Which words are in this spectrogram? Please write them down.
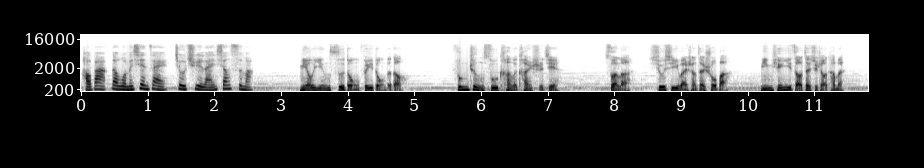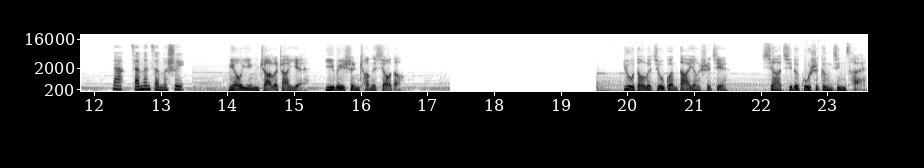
好吧，那我们现在就去兰香寺吗？苗莹似懂非懂的道。风正苏看了看时间，算了，休息一晚上再说吧，明天一早再去找他们。那咱们怎么睡？苗莹眨了眨眼，意味深长的笑道。又到了酒馆打烊时间，下期的故事更精彩。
